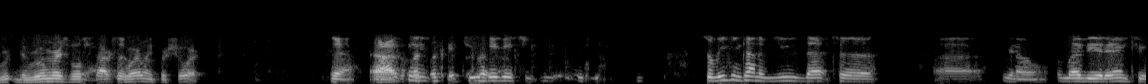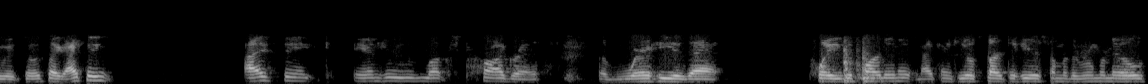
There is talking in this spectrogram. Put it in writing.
R- the rumors will yeah, start swirling for sure. Yeah, uh, I think let's, let's get, two biggest. So we can kind of use that to, uh, you know, levy it into it. So it's like I think, I think Andrew Luck's progress of where he is at plays a part in it, and I think you'll start to hear some of the rumor mills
